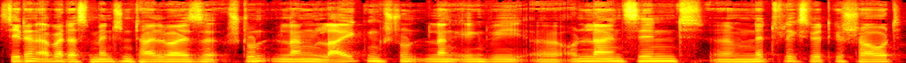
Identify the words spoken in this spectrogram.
Sehe dann aber, dass Menschen teilweise stundenlang liken, stundenlang irgendwie äh, online sind. Ähm, Netflix wird geschaut.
